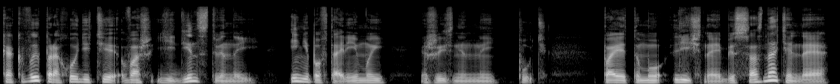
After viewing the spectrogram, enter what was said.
как вы проходите ваш единственный и неповторимый жизненный путь. Поэтому личное бессознательное,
